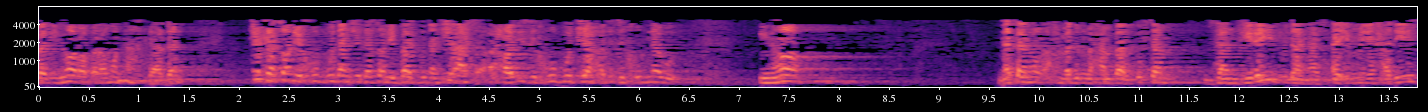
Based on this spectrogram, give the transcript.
بدیها را برامون نقل کردن چه کسانی خوب بودن چه کسانی بد بودن چه احادیث خوب بود چه احادیث خوب نبود. اینها نه تنها احمد بن حنبل گفتم زنجیری بودن از ائمه حدیث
